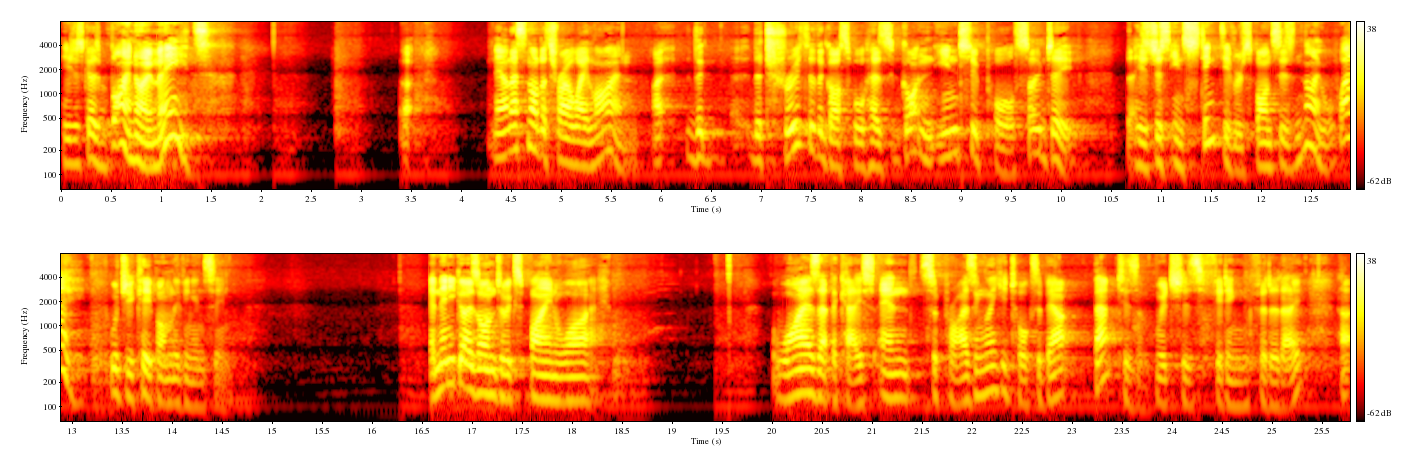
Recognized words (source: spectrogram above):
He just goes, by no means. Uh, now, that's not a throwaway line. I, the, the truth of the gospel has gotten into Paul so deep that His just instinctive response is, No way would you keep on living in sin. And then he goes on to explain why. Why is that the case? And surprisingly, he talks about baptism, which is fitting for today. Uh,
